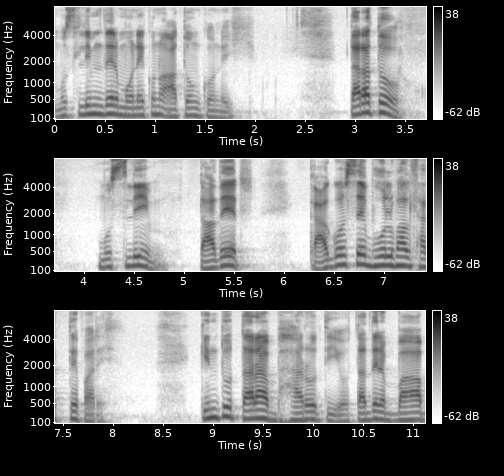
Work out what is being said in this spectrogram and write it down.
মুসলিমদের মনে কোনো আতঙ্ক নেই। তারা তো মুসলিম। তাদের কাগজে ভুলভাল থাকতে পারে। কিন্তু তারা ভারতীয়। তাদের বাপ,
